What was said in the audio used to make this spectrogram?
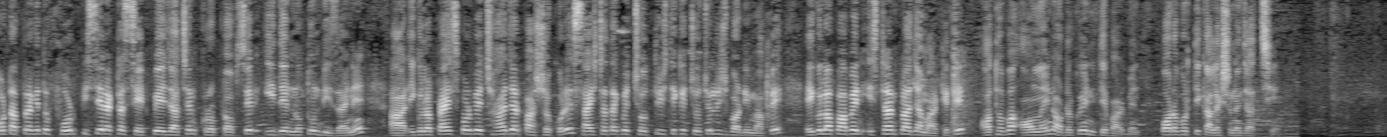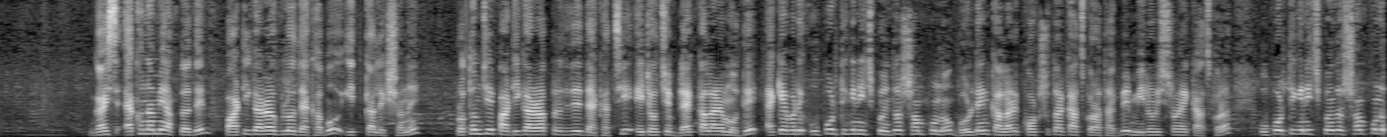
মোট আপনারা কিন্তু ফোর পিসের একটা সেট পেয়ে যাচ্ছেন ক্রপ টপসের ঈদের নতুন ডিজাইনে আর এগুলোর প্রাইস পড়বে ছ হাজার পাঁচশো করে সাইজটা থাকবে ছত্রিশ থেকে চৌচল্লিশ বডি মাপে। এগুলো পাবেন ইস্টার্ন প্লাজা মার্কেটে অথবা অনলাইন অর্ডার করে নিতে পারবেন। পরবর্তী কালেকশনে যাচ্ছি। গাইস এখন আমি আপনাদের পার্টি গাড়াগুলো দেখাবো ঈদ কালেকশনে প্রথম যে পার্টি কালার আপনাদের দেখাচ্ছি, এটা হচ্ছে ব্ল্যাক কালারের মধ্যে। একেবারে উপর থেকে নিচ পর্যন্ত সম্পূর্ণ গোল্ডেন কালারের কটসুতার কাজ করা থাকবে মিরর স্টোনের কাজ করা। উপর থেকে নিচ পর্যন্ত সম্পূর্ণ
